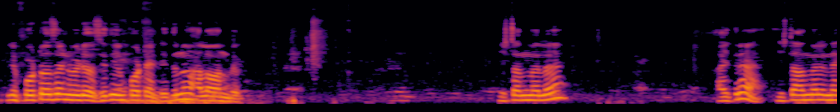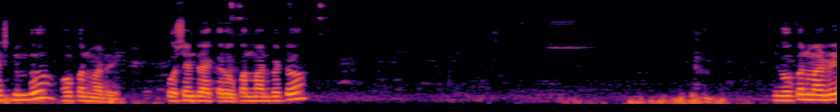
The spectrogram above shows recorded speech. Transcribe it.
ಇಲ್ಲಿ ಫೋಟೋಸ್ ಆ್ಯಂಡ್ ವೀಡಿಯೋಸ್ ಇದು ಇಂಪಾರ್ಟೆಂಟ್ ಇದನ್ನು ಅಲೋ ಅನ್ಬೇಕು. ಆಯ್ತ್ರಾ? ಇಷ್ಟ ಆದಮೇಲೆ ನೆಕ್ಸ್ಟ್ ನಿಮ್ಮದು ಓಪನ್ ಮಾಡಿರಿ. ಪೋಷನ್ ಟ್ರ್ಯಾಕರ್ ಓಪನ್ ಮಾಡಿಬಿಟ್ಟು ಈಗ ಓಪನ್ ಮಾಡಿರಿ,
